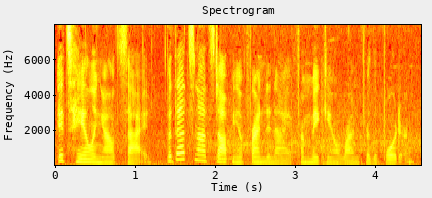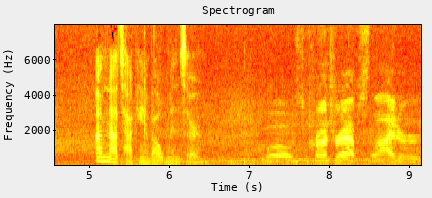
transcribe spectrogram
It's hailing outside, but that's not stopping a friend and I from making a run for the border. I'm not talking about Windsor. Whoa, Crunchwrap sliders.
